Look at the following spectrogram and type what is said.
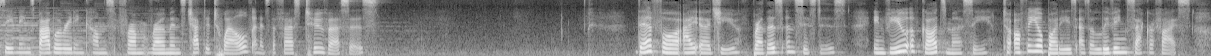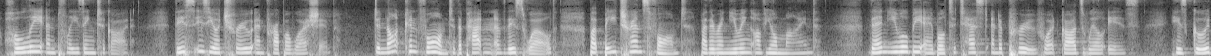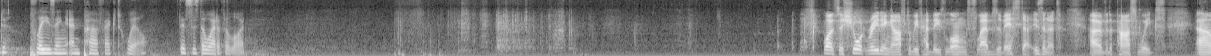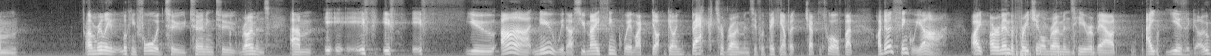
This evening's Bible reading comes from Romans chapter 12, and it's the first two verses. Therefore, I urge you, brothers and sisters, in view of God's mercy, to offer your bodies as a living sacrifice, holy and pleasing to God. This is your true and proper worship. Do not conform to the pattern of this world, but be transformed by the renewing of your mind. Then you will be able to test and approve what God's will is, his good, pleasing, and perfect will. This is the word of the Lord. Well, it's a short reading after we've had these long slabs of Esther, isn't it, uh, over the past weeks. Um, I'm really looking forward to turning to Romans. Um, if, if, if you are new with us, you may think we're like going back to Romans if we're picking up at chapter 12, but I don't think we are. I, I remember preaching on Romans here about eight years ago,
